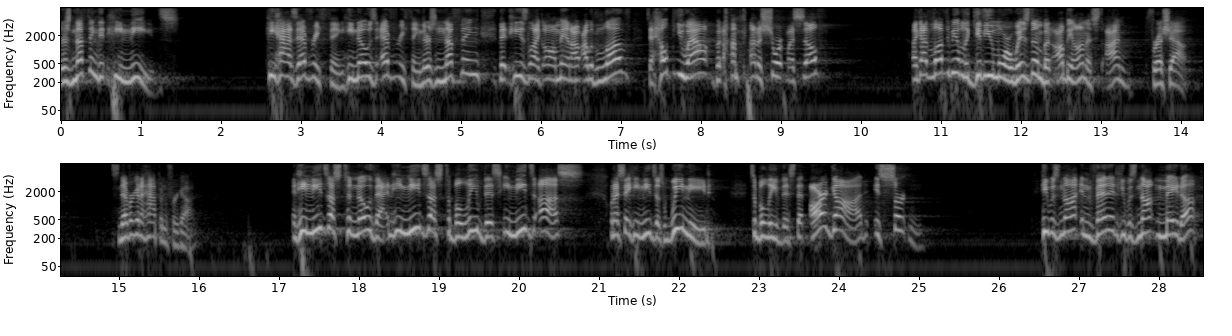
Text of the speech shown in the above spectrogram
There's nothing that He needs. He has everything. He knows everything. There's nothing that he's like, oh man, I, I would love to help you out, but I'm kind of short myself. Like, I'd love to be able to give you more wisdom, but I'll be honest, I'm fresh out. It's never gonna happen for God. And he needs us to know that, and he needs us to believe this. He needs us, when I say he needs us, we need to believe this that our God is certain. He was not invented, he was not made up,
